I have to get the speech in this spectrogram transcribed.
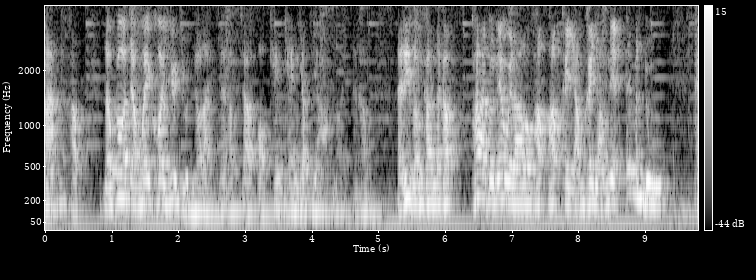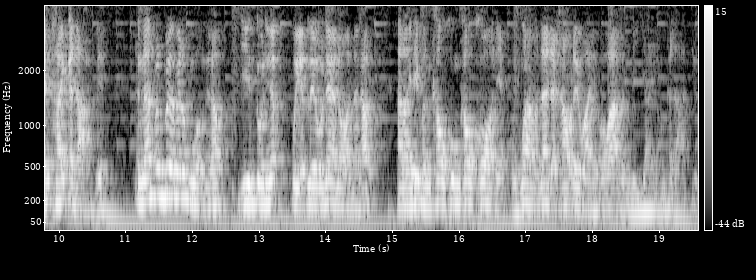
มากๆนะครับ แล้วก็จะไม่ค่อยยืดหยุ่นเท่าไหร่นะครับ จะออกแข็งๆหยาบๆหน่อยนะครับ แต่ที่สำคัญนะครับ ผ้าตัวเนี้ยเวลาเราพับพับขยำขยำเนี่ยเอ้ยมันดูคล้าย ๆ กระดาษเลย ดังนั้นเพื่อนๆไม่ต้องห่วงนะครับยีนตัวเนี้ยเฟดเร็วแน่นอนนะครับ อะไรที่มันเข้าคุ้งเข้าข้อเนี่ย ผมว่ามันน่าจะเข้าได้ไว เพราะว่ามันมีใยของกระดาษอยู่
